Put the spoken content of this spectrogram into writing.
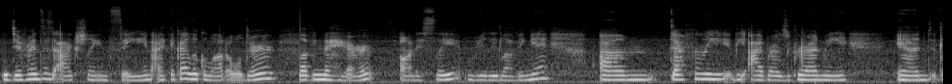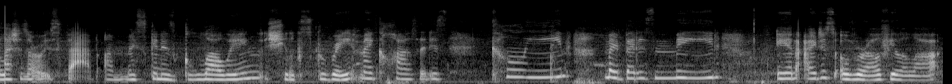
The difference is actually insane. I think I look a lot older. Loving the hair, honestly, really loving it. Um, definitely the eyebrows grew on me and the lashes are always fab. Um, my skin is glowing. She looks great. My closet is clean. My bed is made. And I just overall feel a lot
